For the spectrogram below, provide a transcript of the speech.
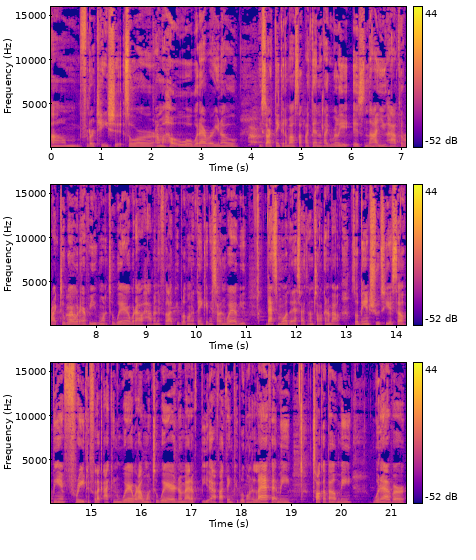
um flirtatious or I'm a hoe or whatever, you know, you start thinking about stuff like that and it's like really it's not you have the right to wear whatever you want to wear without having to feel like people are gonna think any certain way of you. That's more the aspect I'm talking about. So being true to yourself, being free to feel like I can wear what I want to wear no matter if, if I think people are gonna laugh at me, talk about me, whatever,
